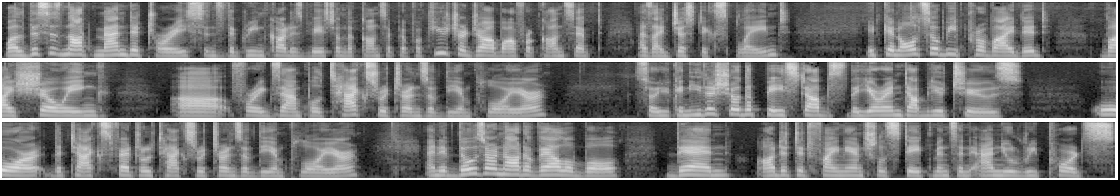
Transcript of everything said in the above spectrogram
While this is not mandatory, since the green card is based on the concept of a future job offer concept, as I just explained, it can also be provided by showing, uh, for example, tax returns of the employer. So you can either show the pay stubs, the year end W 2s, or the tax federal tax returns of the employer. And if those are not available, then audited financial statements and annual reports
